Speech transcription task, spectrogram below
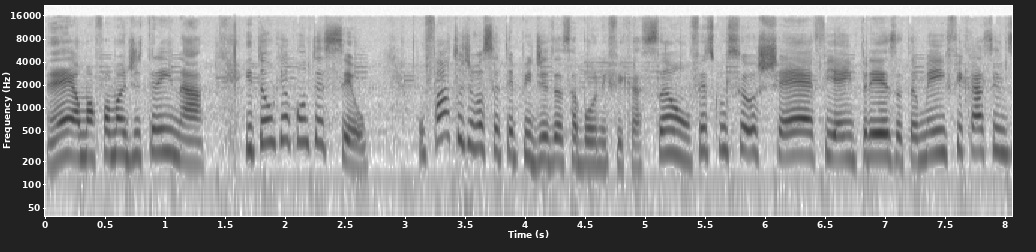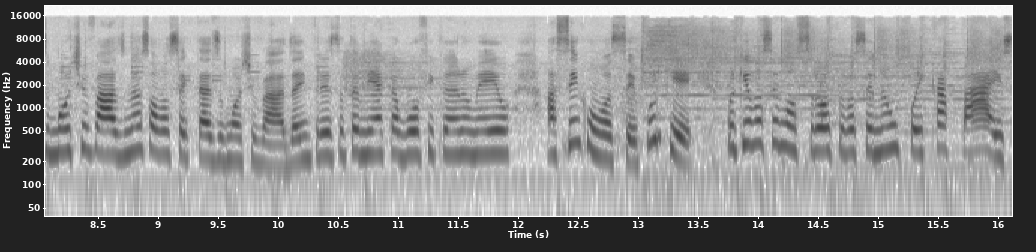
Né? É uma forma de treinar. Então o que aconteceu? O fato de você ter pedido essa bonificação fez com que o seu chefe e a empresa também ficassem desmotivados. Não é só você que está desmotivado, a empresa também acabou ficando meio assim com você. Por quê? Porque você mostrou que você não foi capaz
